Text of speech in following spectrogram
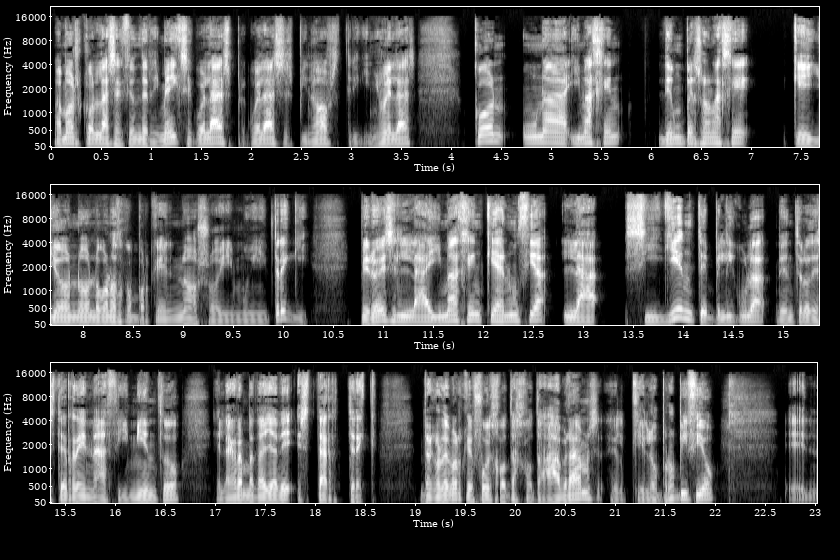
Vamos con la sección de remakes, secuelas, precuelas, spin-offs, triquiñuelas, con una imagen de un personaje que yo no lo conozco porque no soy muy treki, pero es la imagen que anuncia la siguiente película dentro de este renacimiento en la gran batalla de Star Trek. Recordemos que fue JJ Abrams el que lo propició, eh,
